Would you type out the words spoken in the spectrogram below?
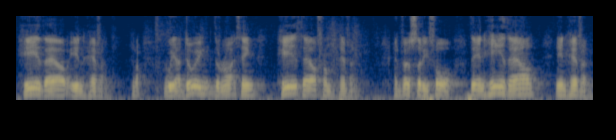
hear thou in heaven. Know, we are doing the right thing. Hear thou from heaven. And verse 34 Then hear thou in heaven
